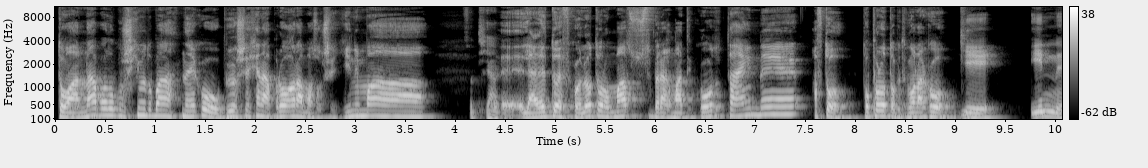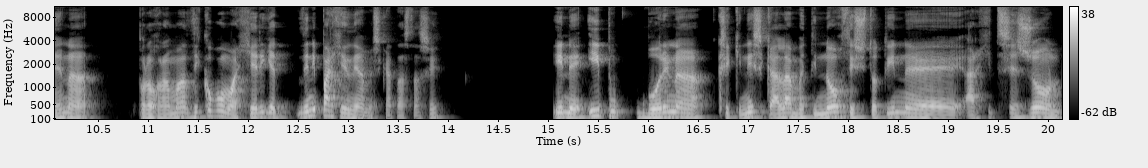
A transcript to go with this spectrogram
Το ανάποδο που ισχύει με τον Παναθηναϊκό, ο οποίος έχει ένα πρόγραμμα στο ξεκίνημα. Φωτιά. ε, Δηλαδή το ευκολότερο μάτσο του στην πραγματικότητα είναι αυτό. Το πρώτο από τη Μονακό. Και είναι ένα πρόγραμμα δίκοπο μαχαίρι γιατί δεν υπάρχει ενδιάμεση κατάσταση. Είναι ή που μπορεί να ξεκινήσει καλά με την όθηση το ότι είναι αρχή της σεζόν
